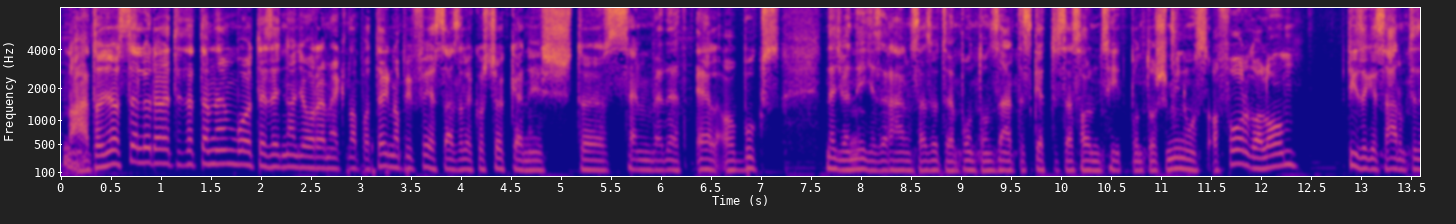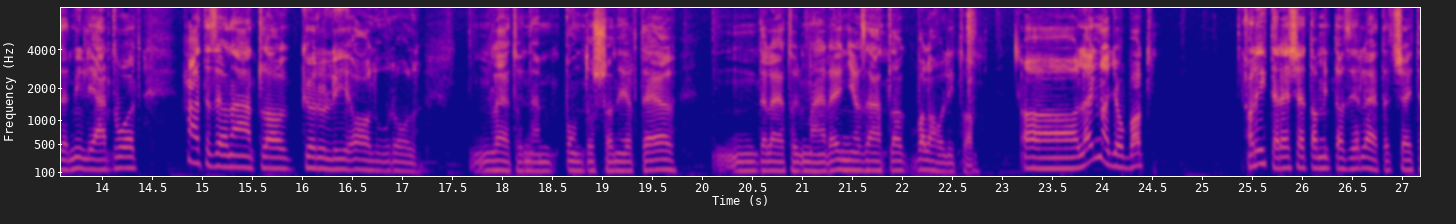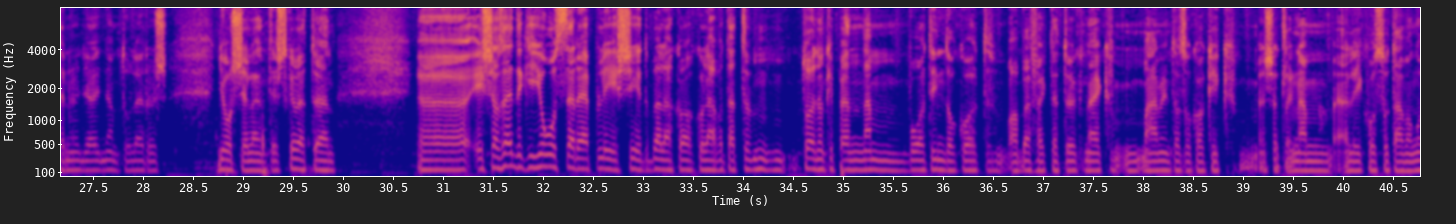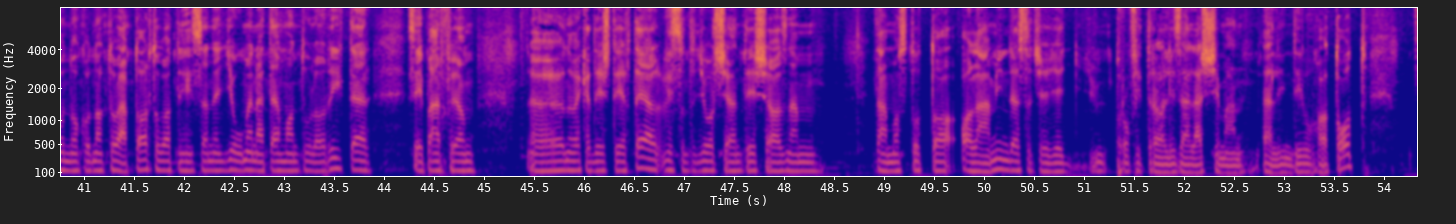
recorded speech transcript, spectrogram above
Na hát, hogy azt előrevetítettem, nem volt ez egy nagyon remek nap. A tegnapi fél százalékos csökkenést szenvedett el a Bux. 44.350 ponton zárt, ez 237 pontos mínusz. A forgalom 10,3 milliárd volt, hát ez olyan átlag körüli alulról. Lehet, hogy nem pontosan érte el, de lehet, hogy már ennyi az átlag, valahol itt van. A legnagyobbat a Richter eset, amit azért lehetett sejteni, hogy egy nem túl erős gyors jelentést követően, és az eddigi jó szereplését belekalkulálva, tehát mm, tulajdonképpen nem volt indokolt a befektetőknek, mármint azok, akik esetleg nem elég hosszú távon gondolkodnak tovább tartogatni, hiszen egy jó meneten van túl a Richter, szép árfolyam növekedést ért el, viszont a gyors jelentése az nem támasztotta alá mindezt, úgyhogy egy profitrealizálás simán elindulhatott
